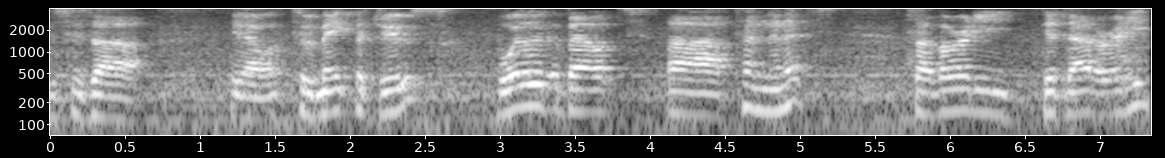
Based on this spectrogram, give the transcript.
This is, uh, you know, to make the juice. Boil it about uh, 10 minutes. So I've already did that already.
